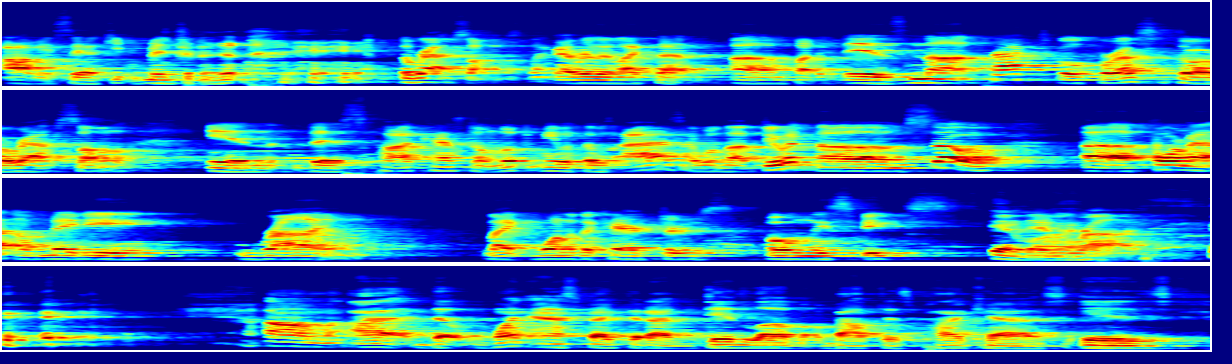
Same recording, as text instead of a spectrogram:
obviously, I keep mentioning it, the rap songs. Like, I really like that. Um, but it is not practical for us to throw a rap song in this podcast. Don't look at me with those eyes. I will not do it. Um, so, uh, format of maybe rhyme like one of the characters only speaks in, in rhyme. rhyme. um, I, the one aspect that I did love about this podcast is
